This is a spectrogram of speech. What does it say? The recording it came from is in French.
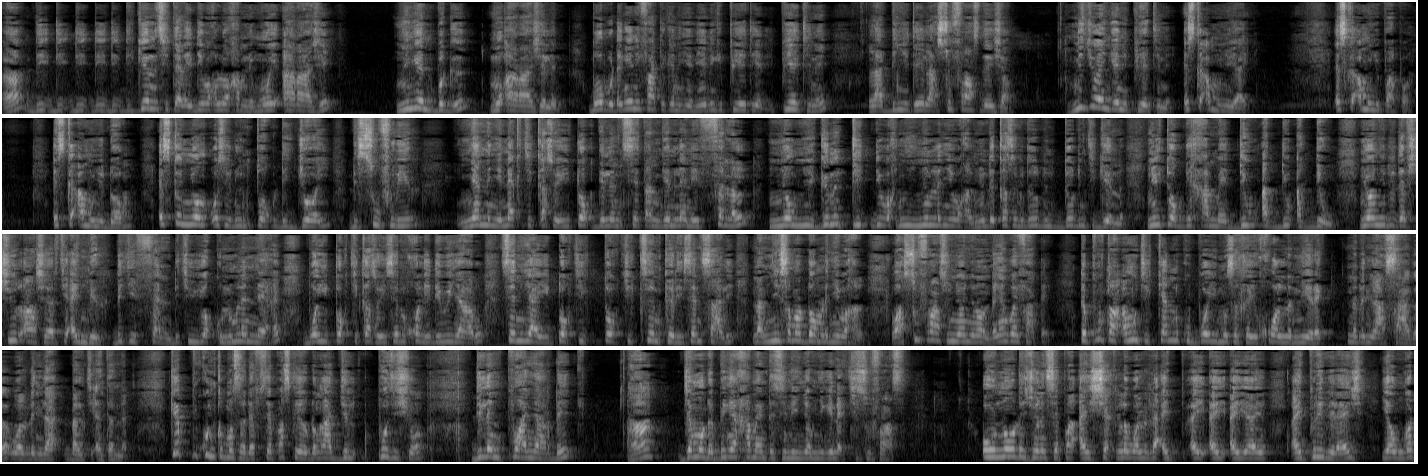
ah di di di di di génn si télé di wax loo xam ne mooy arrangé ñi ngeen bëgg mu arrangé leen. Boobu da ngeen di fàtte que ni yéen yéen a piétiner la dignité la souffrance des gens. Nit yooyu ngeen di piétiner est-ce que amuñu yaay? Est-ce que amuñu papa? Est-ce que amuñu doom? Est-ce que ñoom aussi duñ toog di jooy di souffrir ñenn ñi nekk ci kaso yi toog di leen seetaan ngeen leen di fenal ñuy gën a tiit di wax ñii ñun la waxal ñun de kaso bi dooduñ dooduñ ci génn ñuy di xàmmee diw ak diw ak diw ñooñu di def surenchère ci ay mbir di ci fen di ci yokk nu mu leen neexe yi toog ci kaso yi seen xol yi di wiñaaru seen yaay yi toog ci ci seen kër yi seen yi la waxal souffrance yu ñooñu noonu da ngeen koy te pourtant amu ci kenn ku booy yi mës a xëy xool la nii rek ne dañ laa wala dañ laa dal internet. képp kuñ ko mës a def c'est parce que yow da ngaa jël position di poignarder ah jamono bi nga xamante si ni ngi souffrance. Au nom de je ne sais pas ay chèque la wala ay ay ay ay privilège yow nga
